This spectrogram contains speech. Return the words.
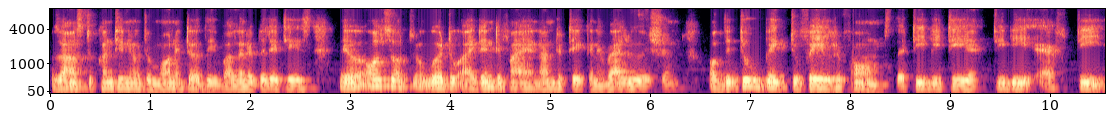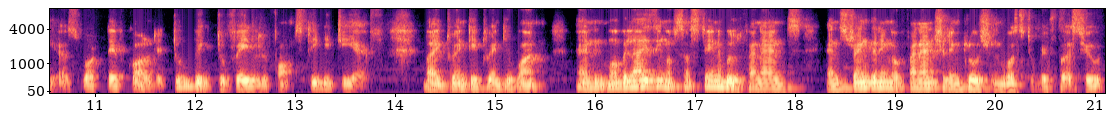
was asked to continue to monitor the vulnerabilities. They were also to, were to identify and undertake an evaluation of the too big to fail reforms, the TBT, TBFT is what they've called it, too big to fail reforms, TBTF, by 2021. And mobilizing of sustainable finance and strengthening of financial inclusion was to be pursued.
